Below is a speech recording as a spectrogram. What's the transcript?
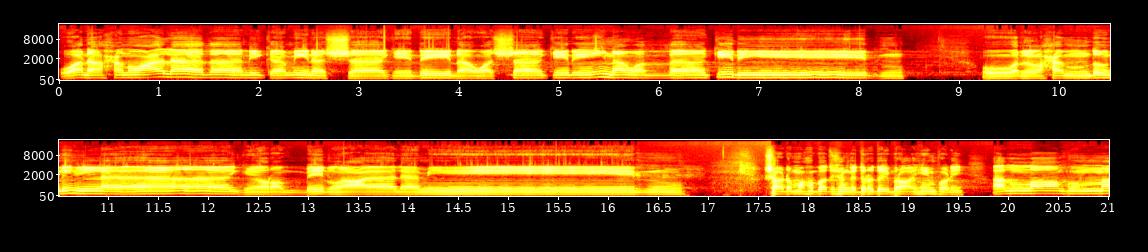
ونحن على ذلك من الشاهدين والشاكرين والذاكرين. والحمد لله رب العالمين সর মোহাম্মদের সঙ্গে দরুদ ইব্রাহিম পড়ি আল্লাহুম্মা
